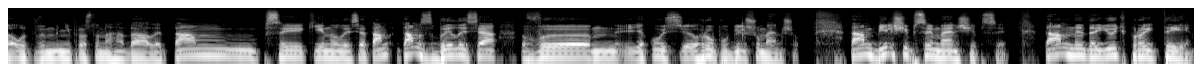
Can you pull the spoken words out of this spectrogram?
от ви мені просто нагадали, там пси кинулися, там, там збилися в якусь групу більшу меншу. Там більші пси, менші пси. Там не дають пройти.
